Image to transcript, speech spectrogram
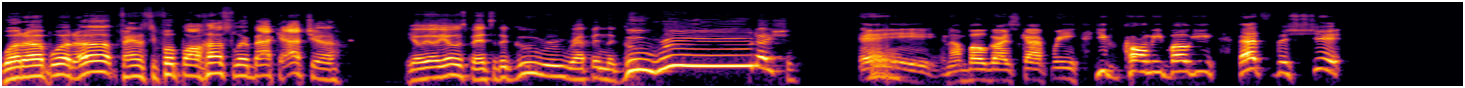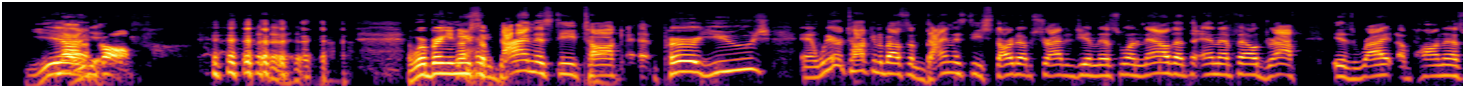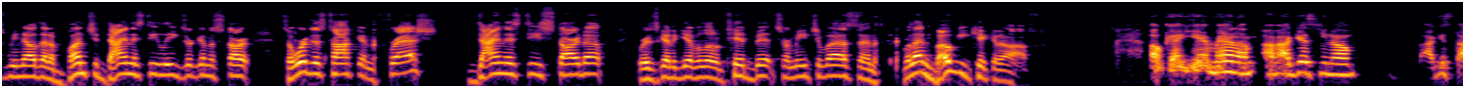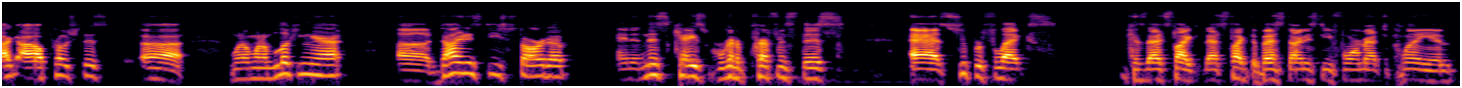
What up? What up? Fantasy football hustler back at you. Yo, yo, yo, Spencer the Guru, repping the Guru Nation. Hey, and I'm Bogart Scott Free. You can call me Bogey. That's the shit. Yeah. Not golf. And we're bringing you some dynasty talk uh, per usual. And we're talking about some dynasty startup strategy in this one. Now that the NFL draft is right upon us, we know that a bunch of dynasty leagues are going to start. So we're just talking fresh dynasty startup. We're just going to give a little tidbits from each of us, and we're letting Bogey kick it off. Okay, yeah, man. I'm. I guess you know. I guess I, I'll approach this uh, when I'm when I'm looking at dynasty startup, and in this case, we're gonna preference this as super flex because that's like that's like the best dynasty format to play in,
